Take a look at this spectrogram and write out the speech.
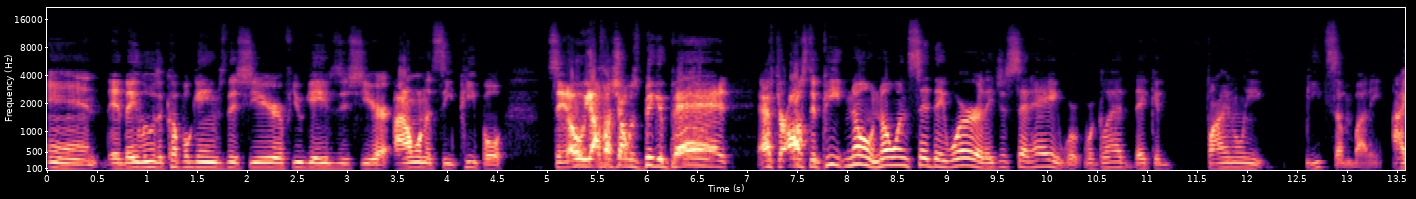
and they lose a couple games this year, a few games this year, I want to see people say, "Oh, y'all thought y'all was big and bad after Austin Peay." No, no one said they were. They just said, "Hey, we're we're glad they could finally beat somebody." I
